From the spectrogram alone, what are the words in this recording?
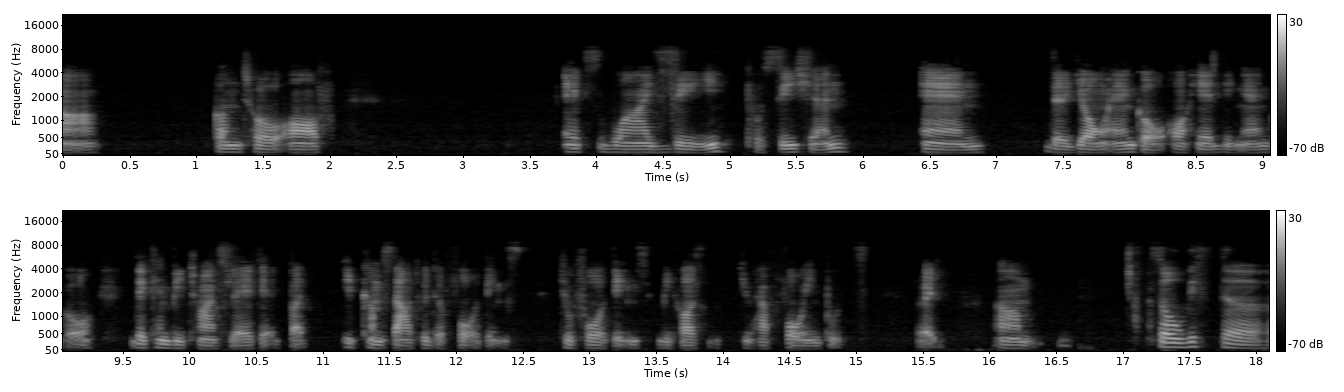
uh, control of x, y, z position and the yaw angle or heading angle, they can be translated, but it comes down to the four things, to four things because you have four inputs, right? Um, so with the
